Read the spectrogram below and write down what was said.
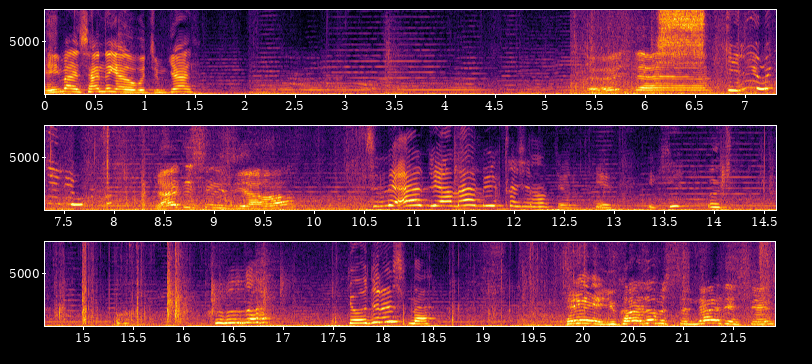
Eymen sen de gel babacım gel. Özlem. Geliyor geliyor. Neredesiniz ya? Şimdi en dünyanın en büyük taşını atıyorum. 1, 2, 3. Kuruldu. Gördünüz mü? Hey yukarıda mısın? Neredesin?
